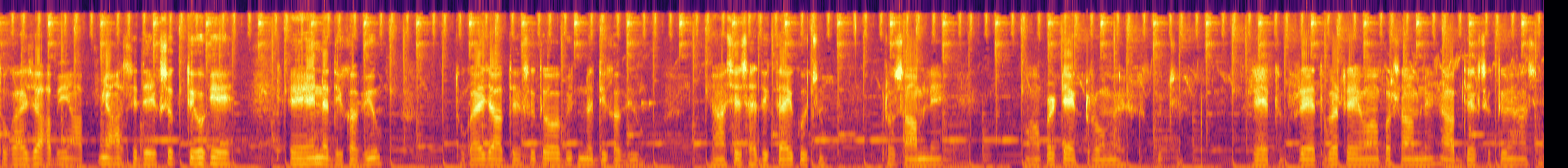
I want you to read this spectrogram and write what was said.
तो गाय गाइज़ अभी आप यहाँ से देख सकते हो ये नदी का व्यू तो गाइज़ आप देख सकते हो अभी नदी का व्यू यहाँ से ऐसा दिखता है कुछ। और सामने वहाँ पर ट्रैक्टरों में कुछ रेत रेत भर रहे वहाँ पर सामने। आप देख सकते हो यहाँ से।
